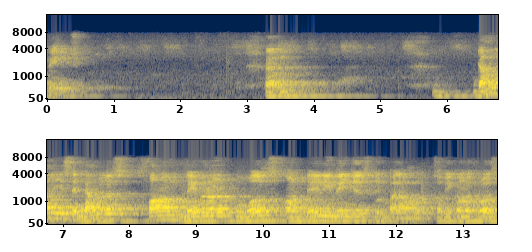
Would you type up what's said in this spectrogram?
paid. And Dala is a landless farm laborer who works on daily wages in Palampur. So we come across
